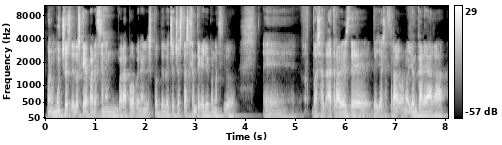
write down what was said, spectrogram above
bueno, muchos de los que aparecen en Wallapop, en el spot del 88, esta es gente que yo he conocido eh, pues a, través de, de Ya hacer algo, ¿no? John Careaga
